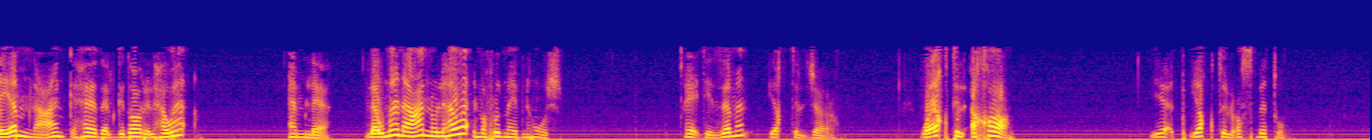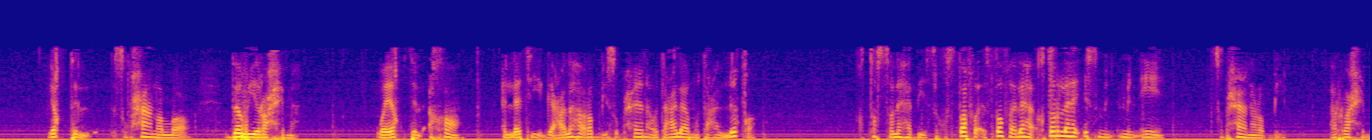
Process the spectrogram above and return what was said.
أيمنع عنك هذا الجدار الهواء؟ أم لا؟ لو منع عنه الهواء المفروض ما يبنهوش هيأتي الزمن يقتل جاره. ويقتل أخاه. يقتل عصبته. يقتل سبحان الله ذوي رحمة. ويقتل أخاه التي جعلها ربي سبحانه وتعالى متعلقة. اختص لها اصطفى اصطفى لها اختار لها اسم من إيه؟ سبحان ربي. الرحم.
